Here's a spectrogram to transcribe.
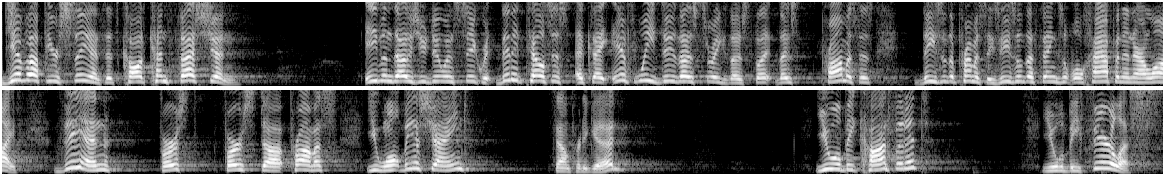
give up your sins. It's called confession, even those you do in secret. Then it tells us, okay, if we do those three, those, th- those promises, these are the premises, these are the things that will happen in our life. Then, first, first uh, promise you won't be ashamed. Sound pretty good. You will be confident. You will be fearless.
